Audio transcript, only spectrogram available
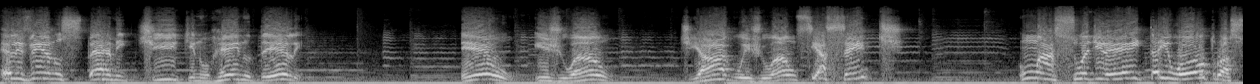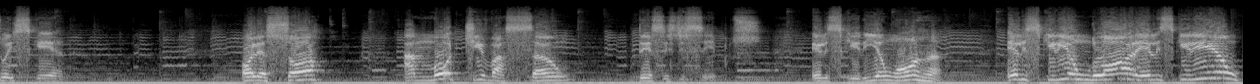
ele venha nos permitir que no reino dele, eu e João, Tiago e João, se assente, um à sua direita e o outro à sua esquerda. Olha só a motivação desses discípulos. Eles queriam honra, eles queriam glória, eles queriam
